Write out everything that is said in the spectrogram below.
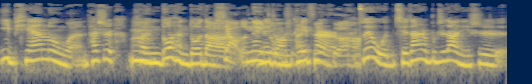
一篇论文，它是很多很多的小的那种 paper，所以我其实当时不知道你是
